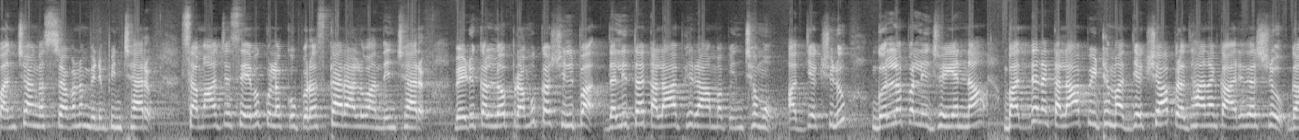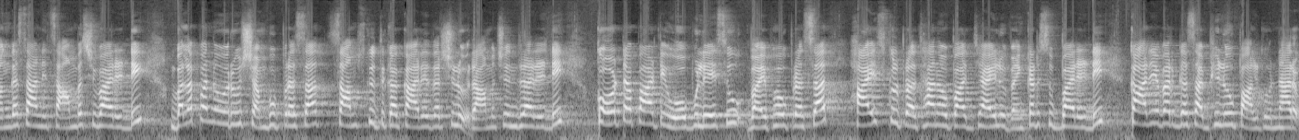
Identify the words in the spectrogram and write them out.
పంచాంగ శ్రవణం వినిపించారు. సమాజ సేవకులకు పురస్కారాలు అందించారు. వేడుకల్లో ప్రముఖ శిల్ప దళిత కళాభిరామ పింఛము అధ్యక్షులు గొల్లపల్లి జయన్న బద్దెన కళాపీఠం అధ్యక్ష ప్రధాన కార్యదర్శులు గంగసాని సాంబశివారెడ్డి బలపనూరు శంభుప్రసాద్ సాంస్కృతిక కార్యదర్శులు రామచంద్రారెడ్డి కోటపాటి ఓబులేసు వైభవ్ ప్రసాద్ హైస్కూల్ ప్రధానోపాధ్యాయులు వెంకట సుబ్బారెడ్డి కార్యవర్గ సభ్యులు పాల్గొన్నారు.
